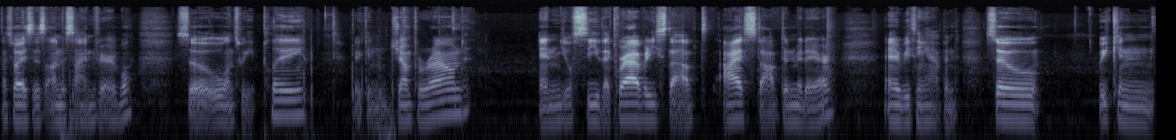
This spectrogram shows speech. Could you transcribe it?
That's why it says unassigned variable. So once we play, we can jump around and you'll see that gravity stopped. I stopped in midair and everything happened. So we can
